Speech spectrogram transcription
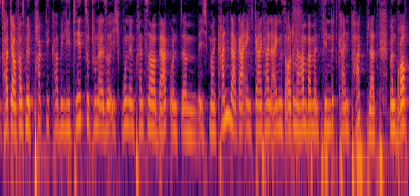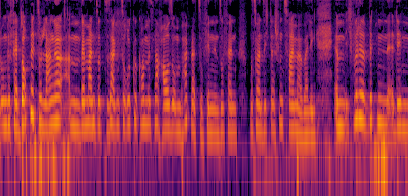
Es hat ja auch was mit Praktikabilität zu tun. Also ich wohne in Prenzlauer Berg und ähm, ich, man kann da gar eigentlich gar kein eigenes Auto mehr haben, weil man findet keinen Parkplatz. Man braucht ungefähr doppelt so lange, ähm, wenn man sozusagen zurückgekommen ist nach Hause, um einen Parkplatz zu finden. Insofern muss man sich das schon zweimal überlegen. Ähm, ich würde bitten den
